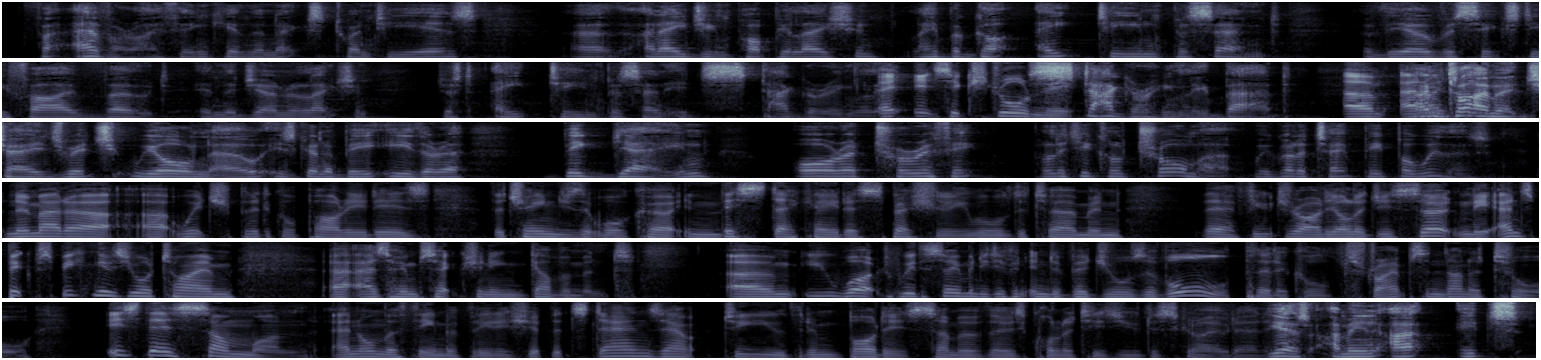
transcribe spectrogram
forever, I think, in the next 20 years. Uh, an aging population. Labour got 18% of the over 65 vote in the general election just 18%. It's staggeringly. It's extraordinary. Staggeringly bad. Um, and, and climate change, which we all know is going to be either a big gain or a terrific political trauma. We've got to take people with us. no matter uh, which political party it is, the changes that will occur in this decade, especially, will determine their future ideologies, certainly. And spe- speaking of your time uh, as Home Section in government, um, you worked with so many different individuals of all political stripes and none at all. Is there someone, and on the theme of leadership, that stands out to you that embodies some of those qualities you described earlier? Yes, I mean, I, it's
